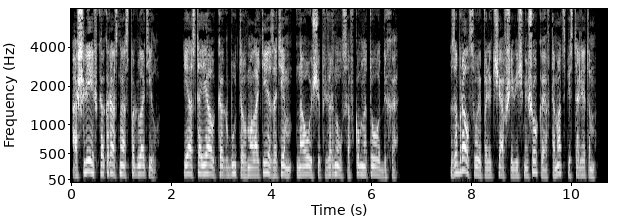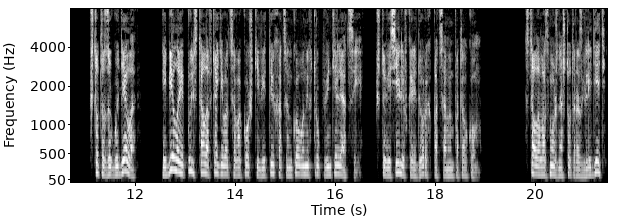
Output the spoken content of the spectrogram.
А шлейф как раз нас поглотил. Я стоял как будто в молоке, затем на ощупь вернулся в комнату отдыха. Забрал свой полегчавший вещмешок и автомат с пистолетом. Что-то загудело, и белая пыль стала втягиваться в окошки витых оцинкованных труб вентиляции, что висели в коридорах под самым потолком. Стало возможно что-то разглядеть.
